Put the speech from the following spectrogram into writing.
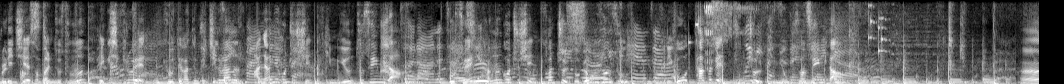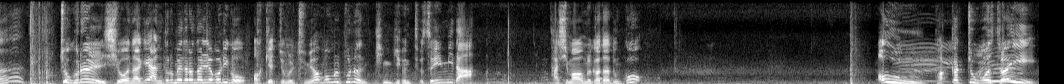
블리치의 선발 투수는 120km의 동키호테 같은 피칭을 하는 안양예고 출신 김기훈 투수입니다. 투수엔 강릉고 출신 선출 노병훈 선수 그리고 타석엔 중출 김용수 선수입니다. 조 구를 시원하게 안드로메다로 날려버리고 어깨춤을 추며 몸을 푸는 김기훈 투수입니다. 다시 마음을 가다듬고 어우 바깥쪽 원 스트라이크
